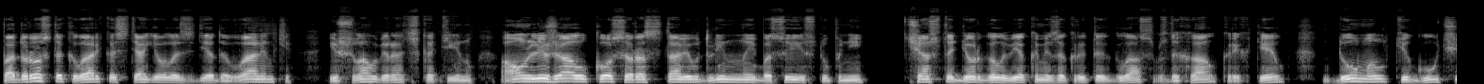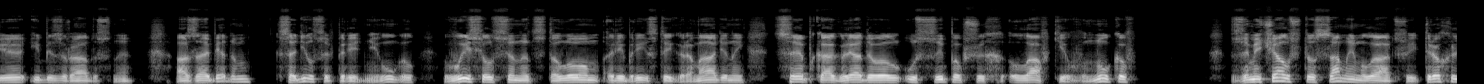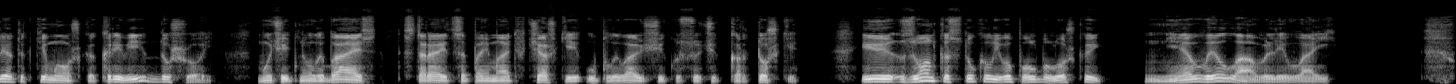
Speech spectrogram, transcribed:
Подросток Варька стягивала с деда валенки и шла убирать скотину, а он лежал, косо расставив длинные босые ступни, часто дергал веками закрытых глаз, вздыхал, кряхтел, думал тягучее и безрадостное, а за обедом садился в передний угол, выселся над столом ребристой громадиной, цепко оглядывал усыпавших лавки внуков, замечал, что самый младший, трехлеток Тимошка, кривит душой, мучительно улыбаясь, старается поймать в чашке уплывающий кусочек картошки, и звонко стукал его полбу ложкой «Не вылавливай».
